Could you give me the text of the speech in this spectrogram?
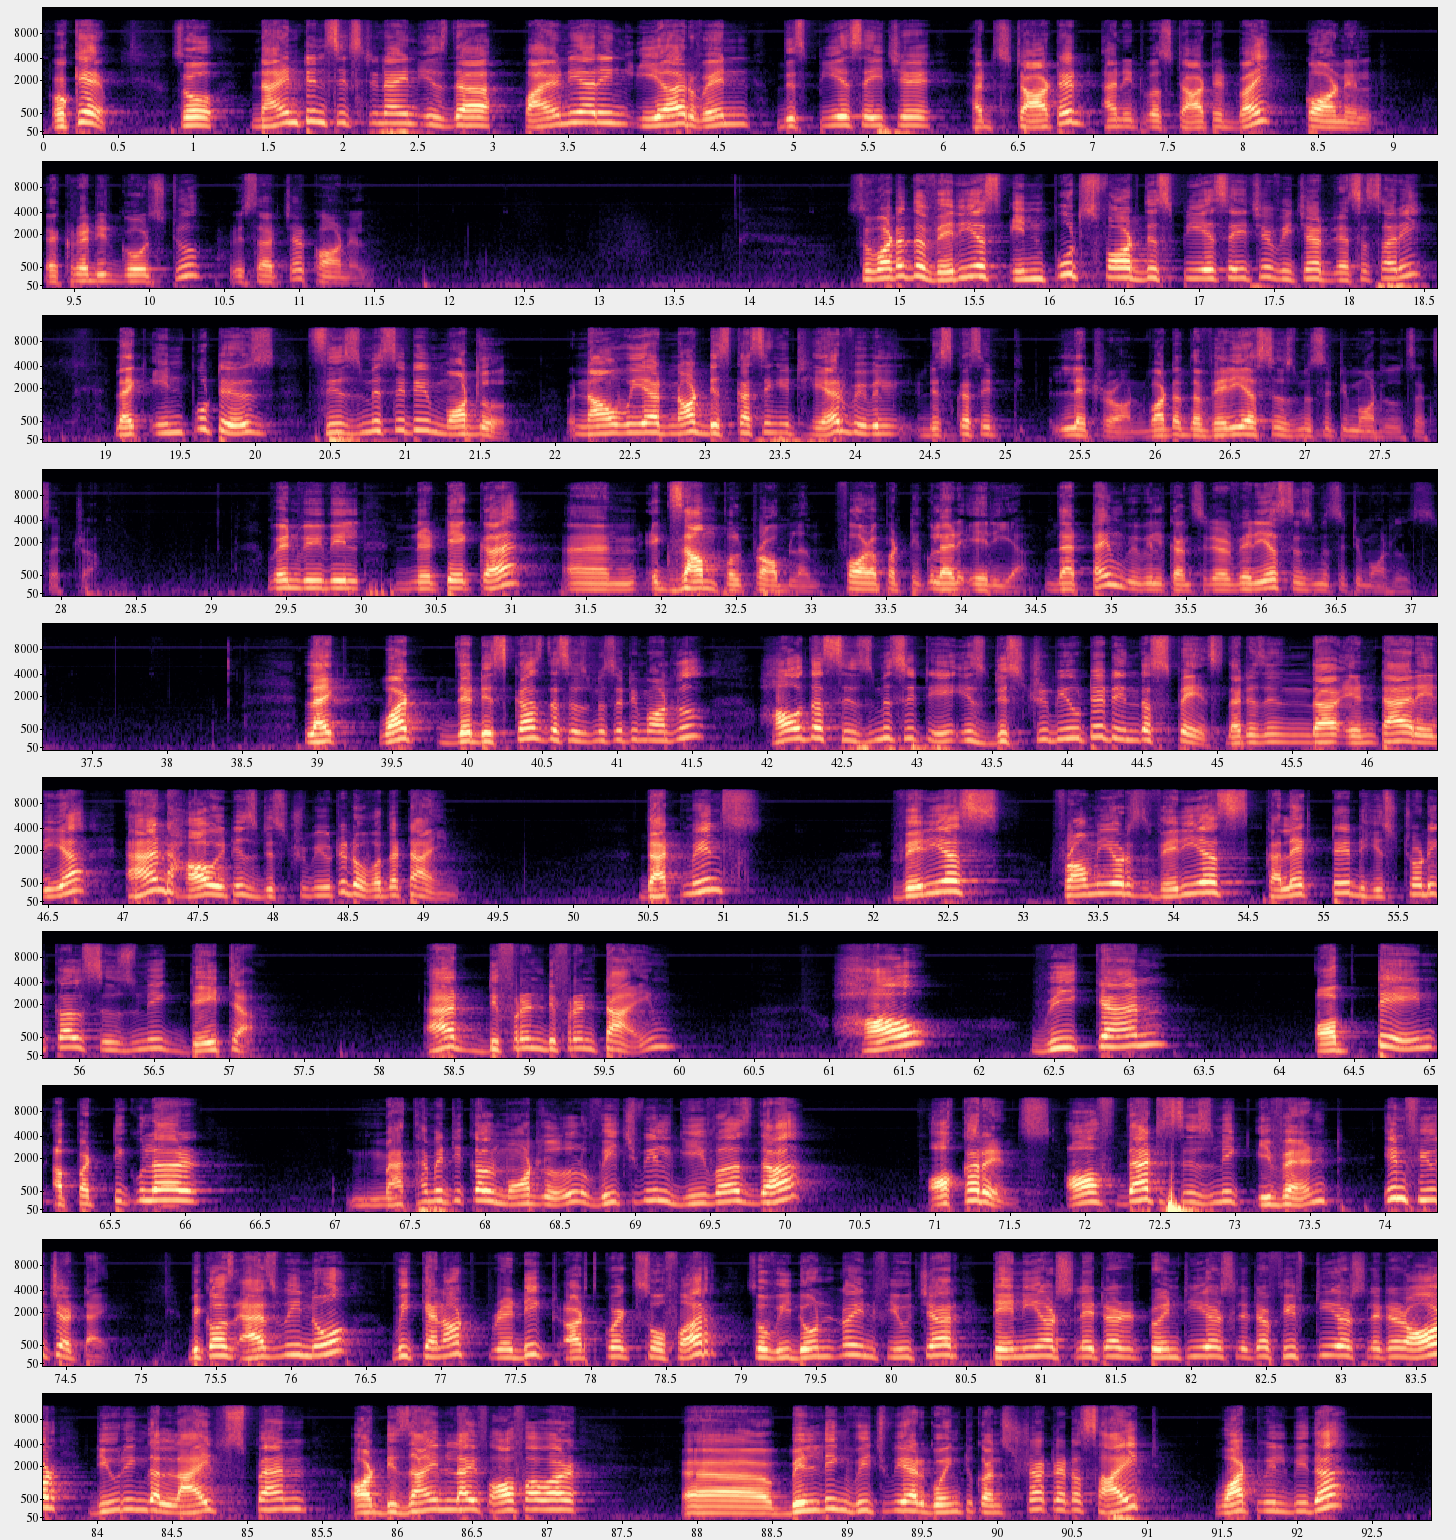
Okay. So, 1969 is the pioneering year when this PSHA had started and it was started by Cornell. A credit goes to researcher Cornell. So, what are the various inputs for this PSHA which are necessary? Like input is seismicity model. Now, we are not discussing it here, we will discuss it later on. What are the various seismicity models etcetera. When we will take a an example problem for a particular area. That time we will consider various seismicity models. Like what they discuss the seismicity model, how the seismicity is distributed in the space that is in the entire area and how it is distributed over the time. That means, various from your various collected historical seismic data at different different time how we can obtain a particular mathematical model which will give us the occurrence of that seismic event in future time. Because as we know we cannot predict earthquake so far. So, we do not know in future 10 years later, 20 years later, 50 years later or during the lifespan or design life of our uh, building which we are going to construct at a site, what will be the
